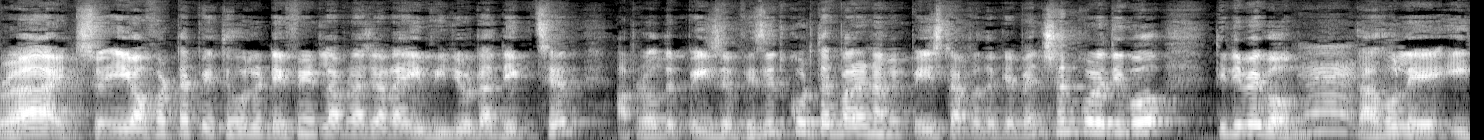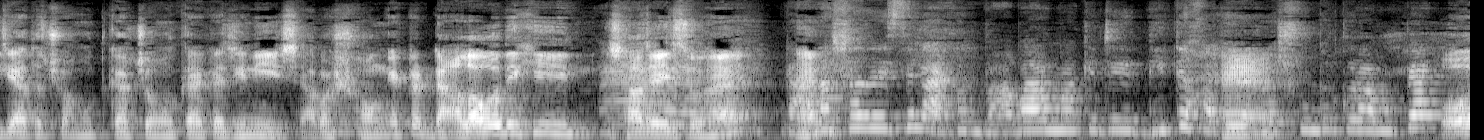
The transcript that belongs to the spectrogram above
রাইট সো এই অফারটা পেতে হলে ডেফিনেটলি আপনারা যারা এই ভিডিওটা দেখছেন আপনারা ওদের পেজে ভিজিট করতে পারেন। আমি পেজটা আপনাদেরকে মেনশন করে দিব। তিনি বেগম হ্যাঁ। তাহলে এই যে এত চমৎকার চমৎকার একটা জিনিস আবার সঙ্গে একটা ডালাও দেখি সাজাইছো হ্যাঁ? হ্যাঁ? ডালা সাজাইছি না এখন বাবা আর মাকে যে দিতে হবে হ্যাঁ। সুন্দর করে আমি প্যাক ও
